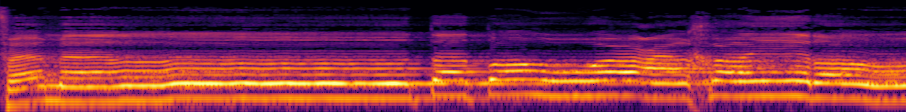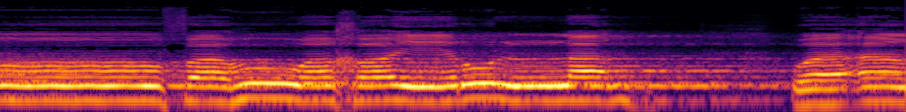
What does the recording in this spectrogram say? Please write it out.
فمن تطوع خيرا فهو خير له وأن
